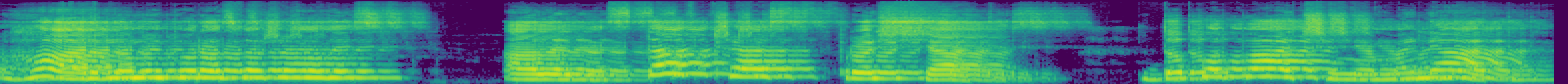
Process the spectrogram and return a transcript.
Гарно ми порозважались, але настав час прощатись. До побачення, малята!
